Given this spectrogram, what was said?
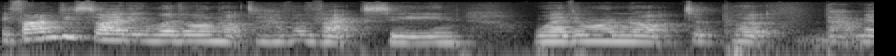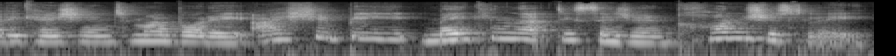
If I'm deciding whether or not to have a vaccine whether or not to put that medication into my body, I should be making that decision consciously.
